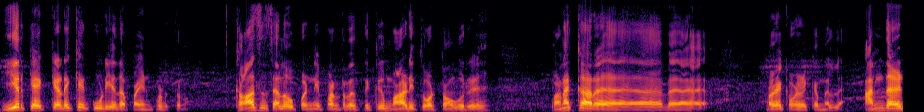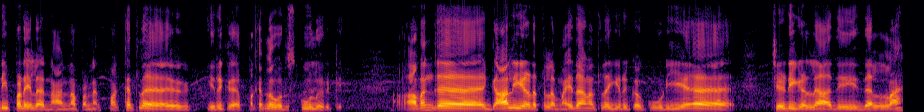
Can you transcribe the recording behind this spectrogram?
இயற்கை கிடைக்கக்கூடியதை பயன்படுத்தணும். காசு செலவு பண்ணி பண்ணுறதுக்கு மாடி தோட்டம் ஒரு பணக்கார வே- பழக்க வழக்கம் இல்லை. அந்த அடிப்படையில் நான் என்ன பண்ணேன்? பக்கத்தில் இருக்க பக்கத்தில் ஒரு ஸ்கூல் இருக்குது அவங்க காலி இடத்துல மைதானத்தில் இருக்கக்கூடிய செடிகள் அது இதெல்லாம்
